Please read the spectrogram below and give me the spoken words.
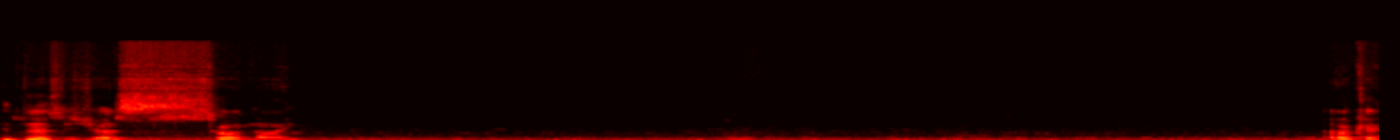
Internet is just so annoying. Okay.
